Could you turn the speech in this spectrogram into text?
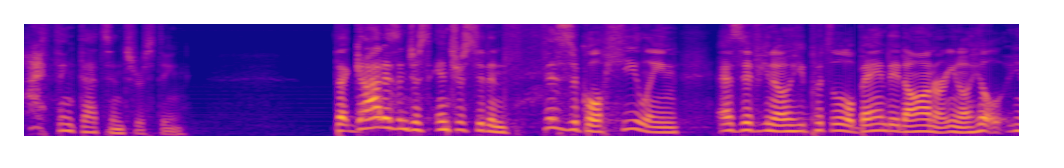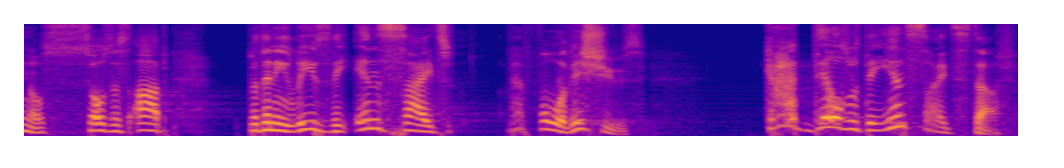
I think that's interesting. That God isn't just interested in physical healing as if, you know, he puts a little band-aid on or, you know, he'll, you know, sews us up, but then he leaves the insides full of issues. God deals with the inside stuff,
